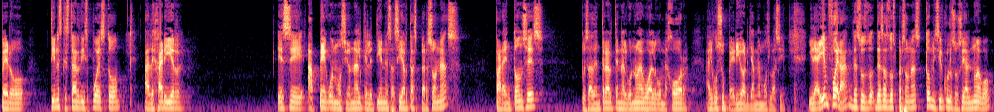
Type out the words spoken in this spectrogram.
pero tienes que estar dispuesto a dejar ir ese apego emocional que le tienes a ciertas personas para entonces pues adentrarte en algo nuevo, algo mejor, algo superior, llamémoslo así. Y de ahí en fuera, de, esos, de esas dos personas, todo mi círculo social nuevo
